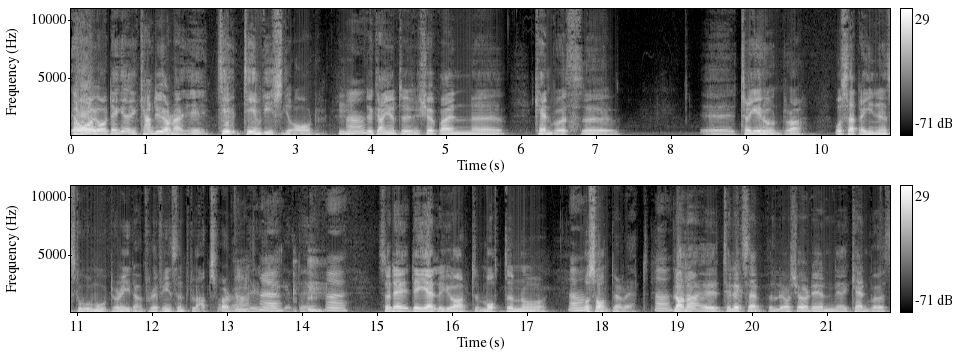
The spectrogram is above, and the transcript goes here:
Ja, ja, det kan du göra eh, till, till en viss grad. Mm. Ja. Du kan ju inte köpa en uh, Kenworth eh, eh, 300 och sätta in en stor motor i den för det finns inte plats för den. Ja. Det- Ja, Så det, det gäller ju att måtten och, ja, och sånt är rätt. ja. Bland eh, till exempel jag körde en eh, Kenworth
